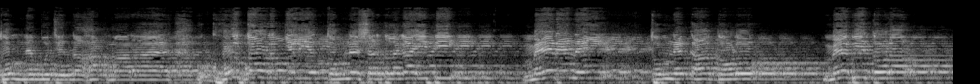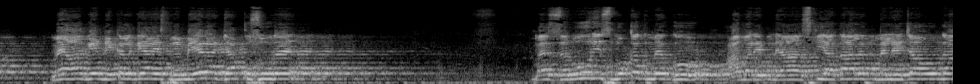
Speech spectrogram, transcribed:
तुमने मुझे नाहक मारा है। घोड़दौड़ के लिए तुमने शर्त लगाई थी। मैंने नहीं, तुमने कहा दौड़ो। मैं भी दौड़ा। मैं आगे निकल गया, इसमें मेरा क्या कसूर है? मैं ज़रूर इस मुकदमे को अमर इब्न आस की अदालत में ले जाऊँगा।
